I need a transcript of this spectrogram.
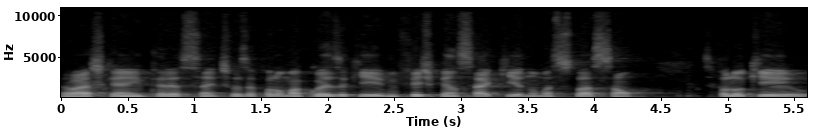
Eu acho que é interessante. Você falou uma coisa que me fez pensar aqui numa situação. Você falou que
